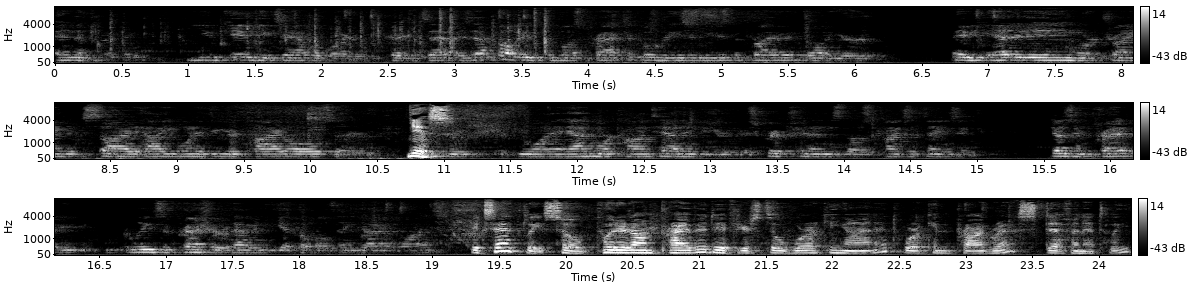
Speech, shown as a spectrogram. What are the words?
And you gave the example while you're preparing. Is that is that probably the most practical reason to use the private while you're maybe editing or trying to decide how you want to do your titles or Yes. if if you want to add more content into your descriptions, those kinds of things. It doesn't pre- it relieves the pressure of having to get the whole thing done at once. Exactly. So put it on private if you're still working on it. Work in progress, definitely.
